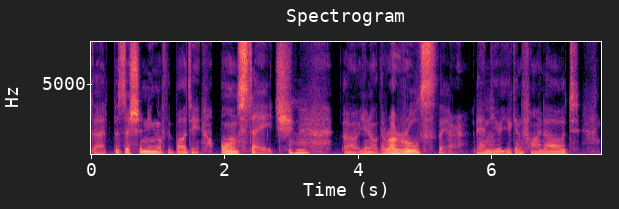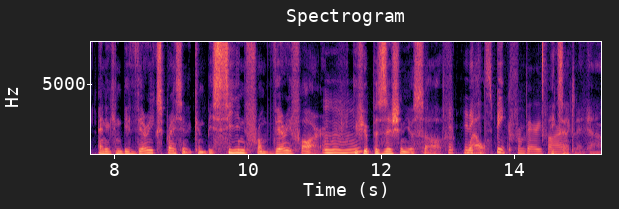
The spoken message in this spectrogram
that positioning of the body on stage. Mm-hmm. Uh, you know, there are rules there, and Mm-hmm. you, you can find out, and you can be very expressive. It can be seen from very far if you position yourself Mm-hmm. And it can speak from very far. Exactly. Yeah.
